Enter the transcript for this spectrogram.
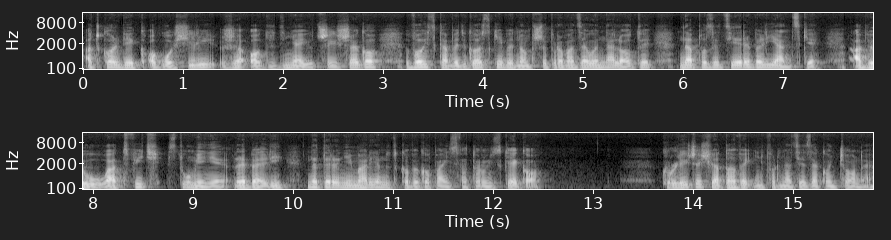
aczkolwiek ogłosili, że od dnia jutrzejszego wojska bydgoskie będą przeprowadzały naloty na pozycje rebelianckie, aby ułatwić stłumienie rebelii na terenie marionetkowego państwa toruńskiego. Królicze Światowe informacje zakończone.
